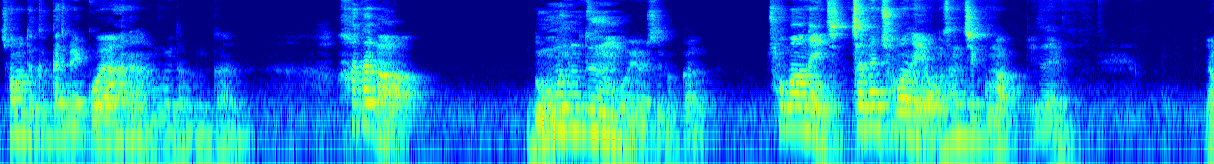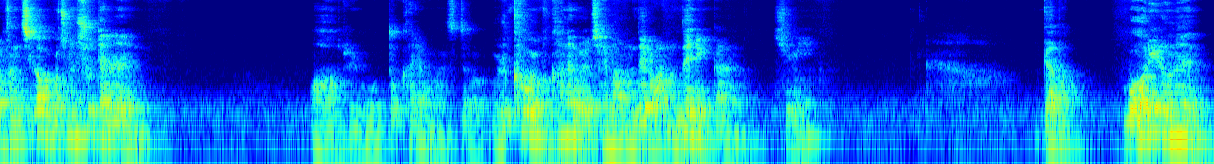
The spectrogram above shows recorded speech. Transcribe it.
처음부터 끝까지 메꿔야 하는 안무이다 보니까 하다가 너무 힘든 거예요. 그래서 약간 초반에 진짜 맨 초반에 영상 찍고 막 이제 영상 찍어보고 춤출 때는 아, 저 이거 어떡하냐고 막 진짜 막 울컥울컥 하는 거예요. 제 마음대로 안 되니까 춤이. 그러니까 막 머리로는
